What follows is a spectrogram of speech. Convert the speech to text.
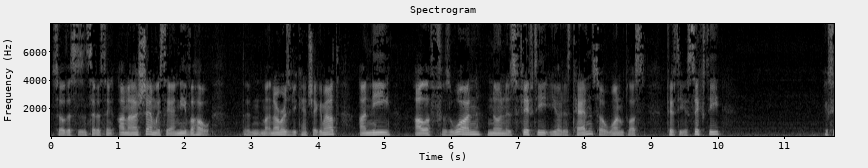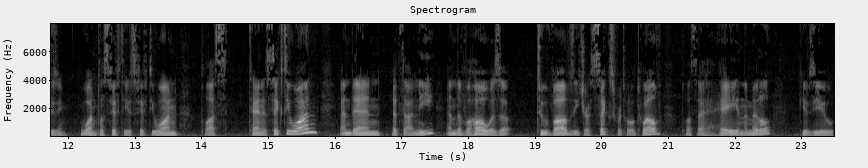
so this is instead of saying Ana Hashem, we say Ani Vaho. The numbers, if you can't shake them out, Ani, Aleph is 1, Nun is 50, Yod is 10, so 1 plus 50 is 60. Excuse me, 1 plus 50 is 51, plus 10 is 61, and then that's the Ani, and the Vaho is a, two Vavs, each are 6 for a total of 12, plus a Hey in the middle, gives you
